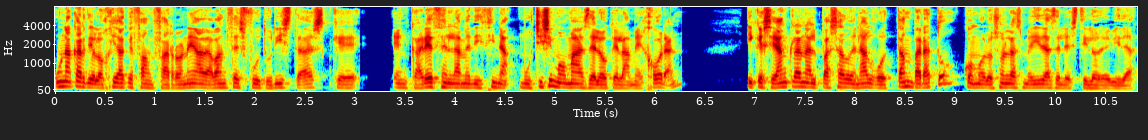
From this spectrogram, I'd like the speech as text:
una cardiología que fanfarronea de avances futuristas que encarecen la medicina muchísimo más de lo que la mejoran y que se anclan al pasado en algo tan barato como lo son las medidas del estilo de vida.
